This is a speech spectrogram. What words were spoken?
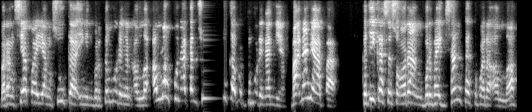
Barang siapa yang suka ingin bertemu dengan Allah, Allah pun akan suka bertemu dengannya. Maknanya apa? Ketika seseorang berbaik sangka kepada Allah,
